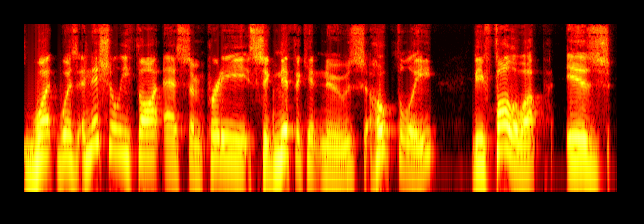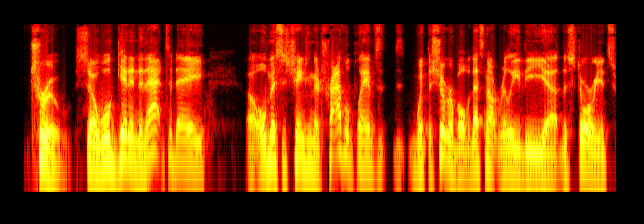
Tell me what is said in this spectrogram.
what was initially thought as some pretty significant news. Hopefully, the follow up is true. So we'll get into that today. Uh, Ole Miss is changing their travel plans with the Sugar Bowl, but that's not really the uh, the story. It's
